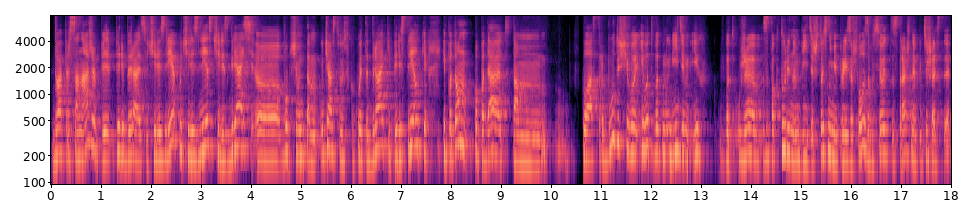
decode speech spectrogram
два персонажа перебираются через реку, через лес, через грязь, э, в общем, там участвуют в какой-то драке, перестрелке, и потом попадают там в кластер будущего, и вот, вот мы видим их вот уже в зафактуренном виде, что с ними произошло за все это страшное путешествие.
